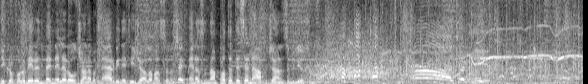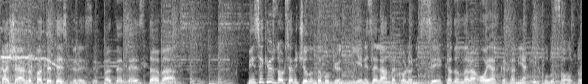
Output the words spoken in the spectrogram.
Mikrofonu verin ve neler olacağına bakın. Eğer bir netice alamazsanız hep en azından patatese ne yapacağınızı biliyorsunuz. Aa, çok iyi. Kaşarlı patates püresi. Patates tava. 1893 yılında bugün Yeni Zelanda kolonisi kadınlara oy hakkı tanıyan ilk ulus oldu.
